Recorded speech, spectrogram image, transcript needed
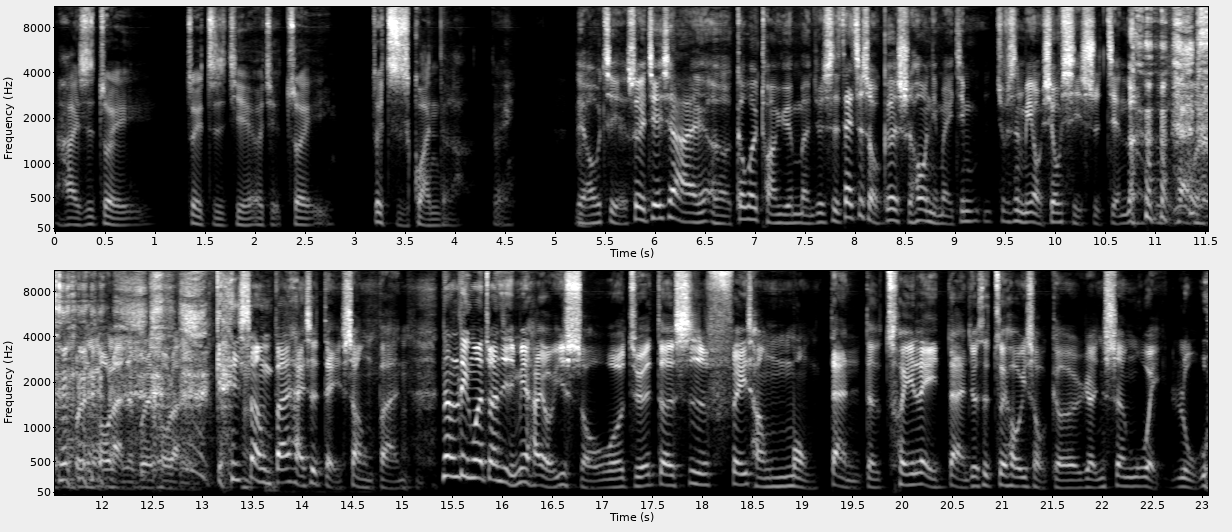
还是最最直接，而且最最直观的啦。对，了解。所以接下来，呃，各位团员们，就是在这首歌的时候，你们已经就是没有休息时间了，不能不能偷懒了，不能偷懒了，该上班还是得上班。那另外专辑里面还有一首，我觉得是非常猛弹的催泪弹，就是最后一首歌《人生尾路》。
